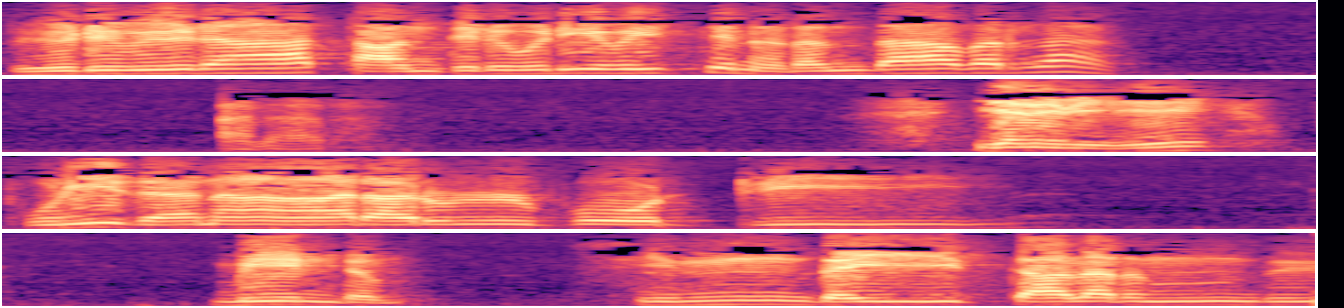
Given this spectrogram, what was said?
வீடு வீடா தான் திருவடியை வைத்து நடந்தா வர்றார். எனவே புனிதனார் அருள் போற்றி. மீண்டும் சிந்தை தளர்ந்து.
